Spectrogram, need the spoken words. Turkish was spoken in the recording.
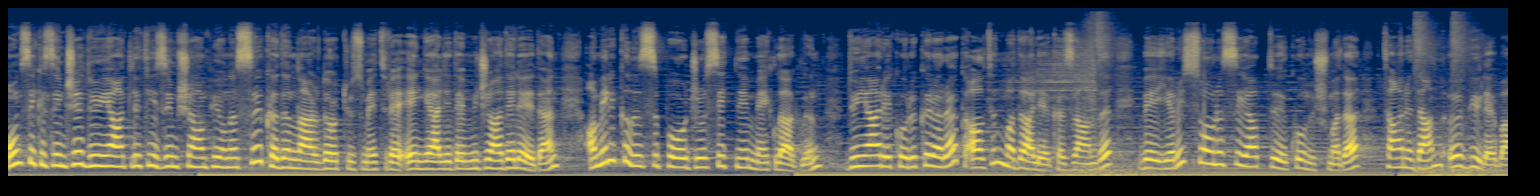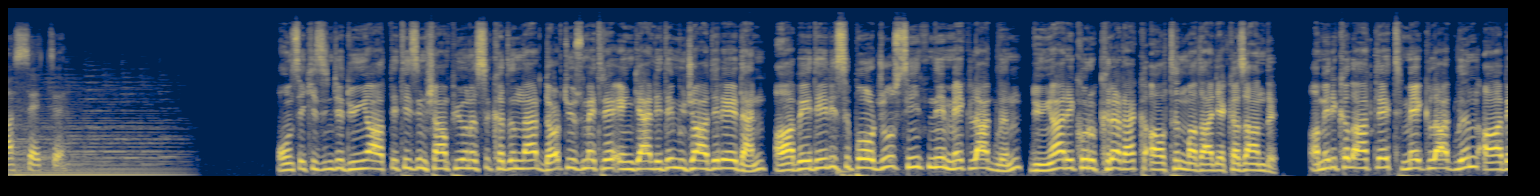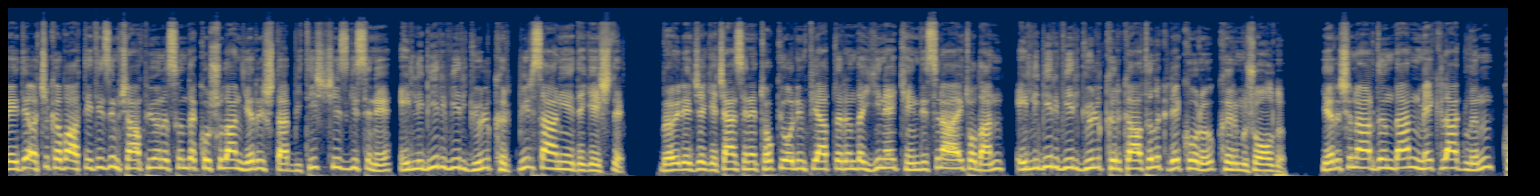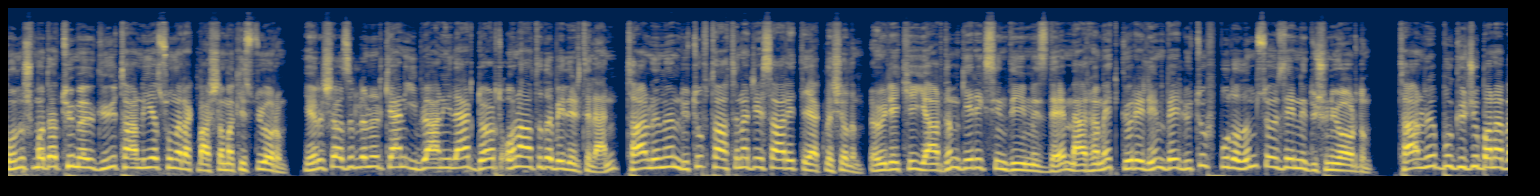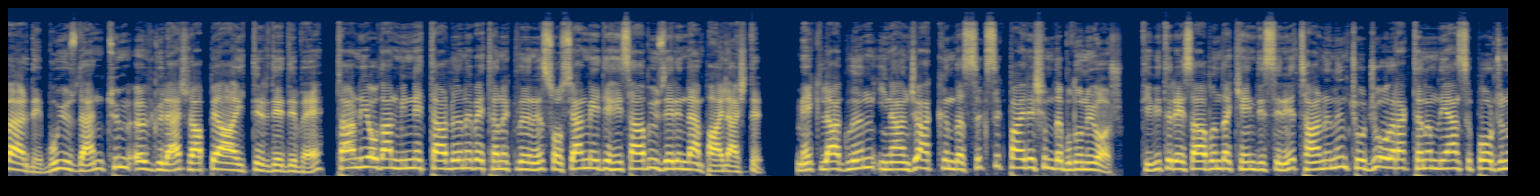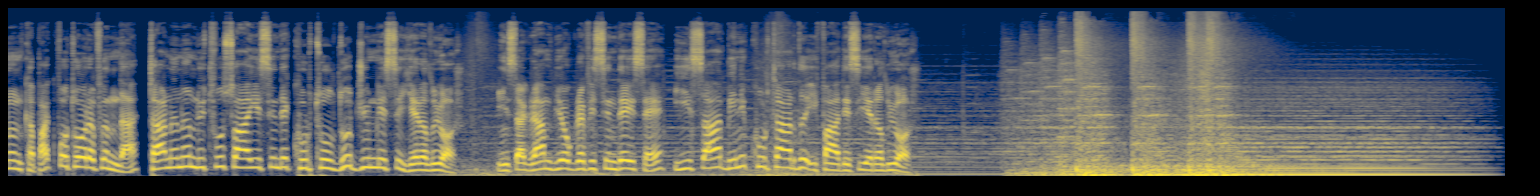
18. Dünya Atletizm Şampiyonası kadınlar 400 metre engellide mücadele eden Amerikalı sporcu Sydney McLaughlin dünya rekoru kırarak altın madalya kazandı ve yarış sonrası yaptığı konuşmada Tanrı'dan övgüyle bahsetti. 18. Dünya Atletizm Şampiyonası kadınlar 400 metre engellide mücadele eden ABD'li sporcu Sydney McLaughlin dünya rekoru kırarak altın madalya kazandı. Amerikalı atlet McLaughlin, ABD Açık Hava Atletizm Şampiyonası'nda koşulan yarışta bitiş çizgisini 51,41 saniyede geçti. Böylece geçen sene Tokyo Olimpiyatlarında yine kendisine ait olan 51,46'lık rekoru kırmış oldu. Yarışın ardından McLaughlin, konuşmada tüm övgüyü Tanrı'ya sunarak başlamak istiyorum. Yarışa hazırlanırken İbraniler 4.16'da belirtilen Tanrı'nın lütuf tahtına cesaretle yaklaşalım. Öyle ki yardım gereksindiğimizde merhamet görelim ve lütuf bulalım sözlerini düşünüyordum. Tanrı bu gücü bana verdi. Bu yüzden tüm övgüler Rabbe aittir dedi ve Tanrı'ya olan minnettarlığını ve tanıklığını sosyal medya hesabı üzerinden paylaştı. McLaughlin inancı hakkında sık sık paylaşımda bulunuyor. Twitter hesabında kendisini Tanrı'nın çocuğu olarak tanımlayan sporcunun kapak fotoğrafında Tanrı'nın lütfu sayesinde kurtuldu cümlesi yer alıyor. Instagram biyografisinde ise İsa beni kurtardı ifadesi yer alıyor.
